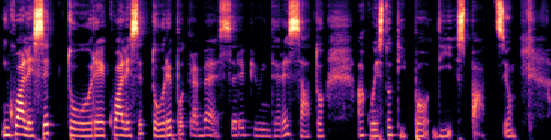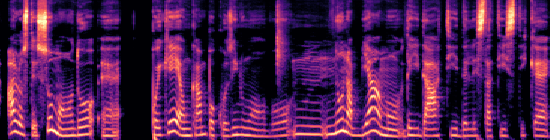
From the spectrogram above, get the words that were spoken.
in, quale settore, quale settore potrebbe essere più interessato a questo tipo di spazio. Allo stesso modo, eh, poiché è un campo così nuovo, mh, non abbiamo dei dati, delle statistiche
